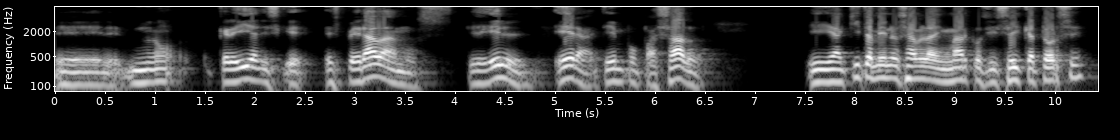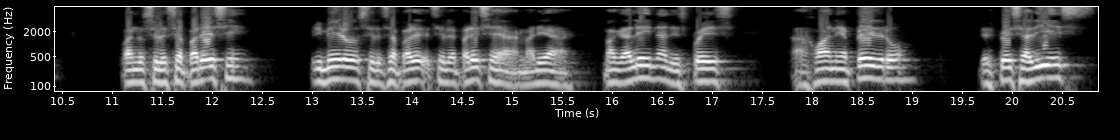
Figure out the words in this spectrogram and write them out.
eh, no creían, es que esperábamos que Él era tiempo pasado. Y aquí también nos habla en Marcos 16, 14, cuando se les aparece Primero se, les se le aparece a María Magdalena, después a Juan y a Pedro, después a diez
